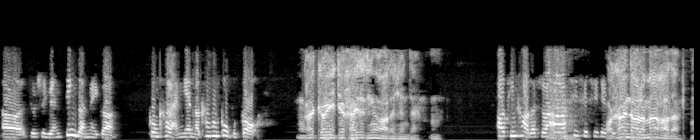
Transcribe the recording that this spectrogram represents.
呃就是原定的那个功课来念的，看看够不够。嗯，还可以，这孩子挺好的，现在，嗯，哦，挺好的是吧？啊、嗯谢谢谢谢。我看到了，蛮好的，嗯，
